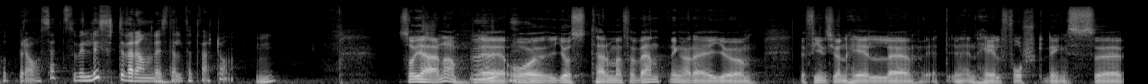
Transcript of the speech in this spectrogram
på ett bra sätt? Så vi lyfter varandra istället för tvärtom. Mm. Så gärna. Mm. Eh, och just termen förväntningar är ju... Det finns ju en hel, eh, en hel forsknings, eh,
